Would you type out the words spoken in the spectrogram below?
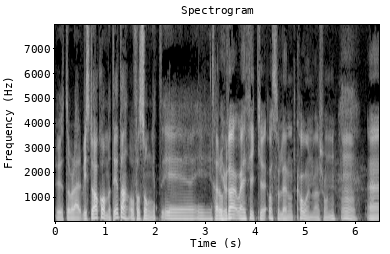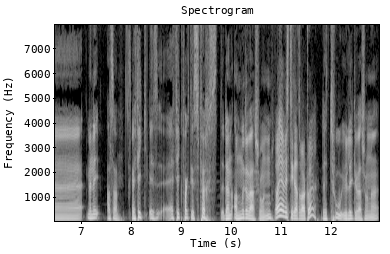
utover der. Hvis du har kommet dit da, og får sunget i, i karaoke. Jo da, og jeg fikk også Leonard Cohen-versjonen. Mm. Uh, men jeg, altså jeg fikk, jeg, jeg fikk, faktisk først den andre versjonen. Oh, jeg visste ikke at det var to. Jeg. Det er to ulike versjoner.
